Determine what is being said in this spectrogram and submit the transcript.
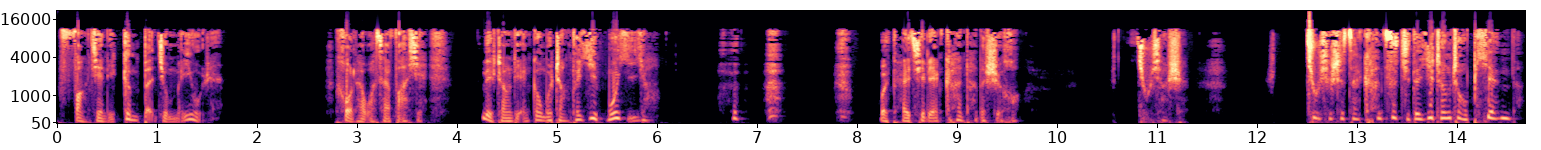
房间里根本就没有人。后来我才发现，那张脸跟我长得一模一样。我抬起脸看他的时候。就像是，就像是在看自己的一张照片呢。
